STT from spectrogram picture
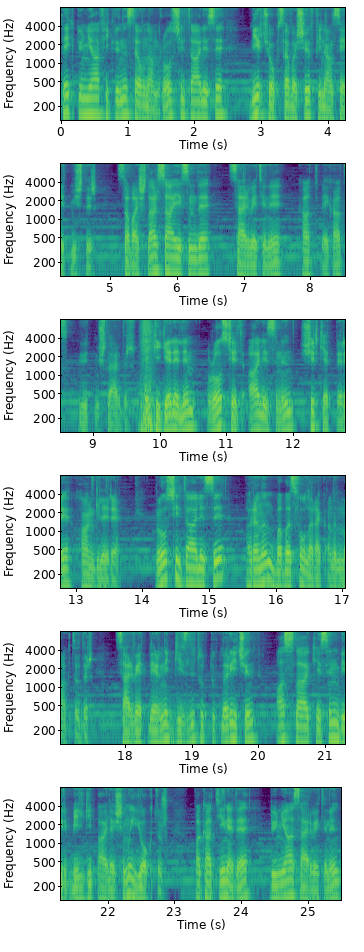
Tek dünya fikrini savunan Rothschild ailesi birçok savaşı finanse etmiştir. Savaşlar sayesinde servetini kat be kat büyütmüşlerdir. Peki gelelim Rothschild ailesinin şirketleri hangileri? Rothschild ailesi paranın babası olarak anılmaktadır. Servetlerini gizli tuttukları için asla kesin bir bilgi paylaşımı yoktur. Fakat yine de dünya servetinin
